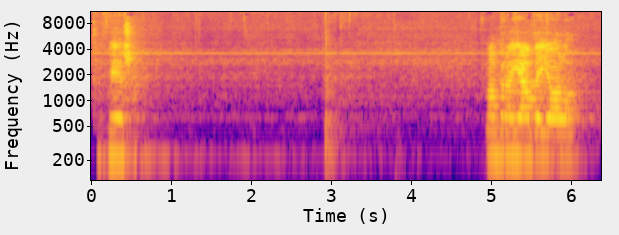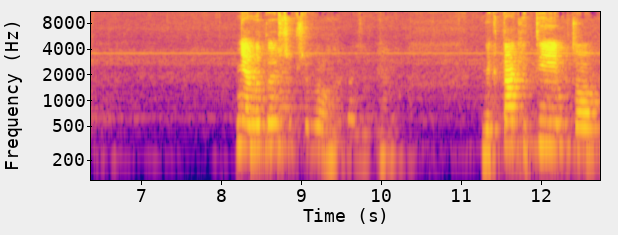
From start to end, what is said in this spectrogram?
To wierzę. Dobra, jadę jolo. Nie, no to jeszcze przewolone będzie, nie no. Jak taki team, to...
